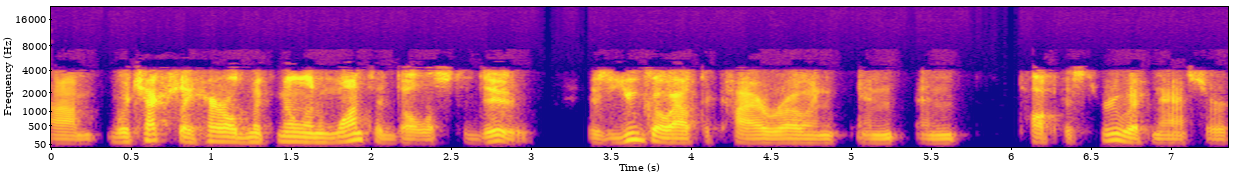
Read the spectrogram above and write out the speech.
um, which actually Harold Macmillan wanted Dulles to do, is you go out to Cairo and, and, and talk this through with Nasser.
